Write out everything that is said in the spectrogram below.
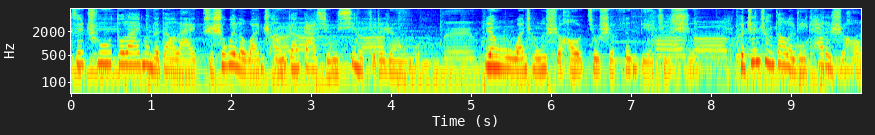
最初，哆啦 A 梦的到来只是为了完成让大雄幸福的任务。任务完成的时候，就是分别之时。可真正到了离开的时候，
